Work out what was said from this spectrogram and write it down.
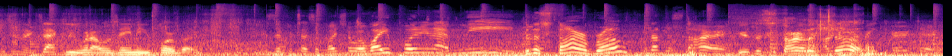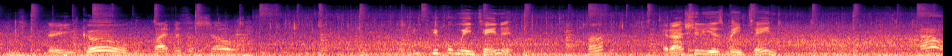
This is exactly what I was aiming for, but There's different types of voice. Well, why are you pointing at me? you're the star, bro. I'm not the star. You're the star of the I'm just a show. main character. There you go. Life is a show. I think people maintain it. Huh? It actually is maintained. How?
